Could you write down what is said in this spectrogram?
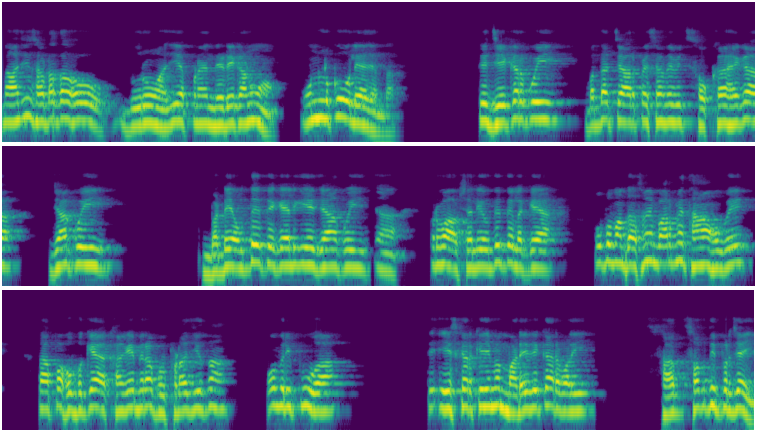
ਨਾ ਜੀ ਸਾਡਾ ਤਾਂ ਉਹ ਦੂਰੋਂ ਆ ਜੀ ਆਪਣੇ ਨੇੜੇ ਕਾਹਨੂੰ ਆ? ਉਹਨੂੰ ਲੁਕੋ ਲਿਆ ਜਾਂਦਾ। ਤੇ ਜੇਕਰ ਕੋਈ ਬੰਦਾ ਚਾਰ ਪੈਸਿਆਂ ਦੇ ਵਿੱਚ ਸੌਖਾ ਹੈਗਾ, ਜਾਂ ਕੋਈ ਵੱਡੇ ਅਹੁਦੇ ਤੇ ਕਹਿ ਲਈਏ, ਜਾਂ ਕੋਈ ਪ੍ਰਭਾਵਸ਼ਾਲੀ ਅਹੁਦੇ ਤੇ ਲੱਗਿਆ, ਉਹ ਭਾਵੇਂ 10ਵੇਂ 12ਵੇਂ ਥਾਂ ਹੋਵੇ, ਤਾਂ ਆਪਾਂ ਹੁੱਬ ਕੇ ਆਖਾਂਗੇ, ਮੇਰਾ ਫੁੱਫੜਾ ਜੀ ਉਹ ਤਾਂ, ਉਹ ਮੇਰੀ ਭੂਆ। ਤੇ ਇਸ ਕਰਕੇ ਜੇ ਮੈਂ ਮਾੜੇ ਦੇ ਘਰ ਵਾਲੀ ਸਭ ਸਭ ਦੀ ਭਰਜਾਈ,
